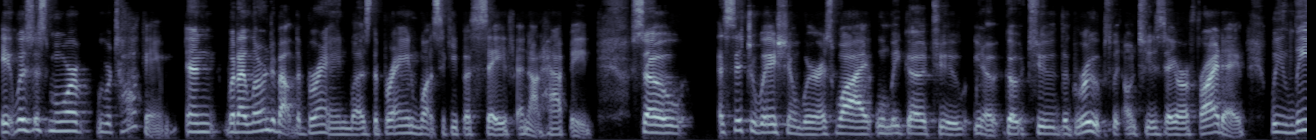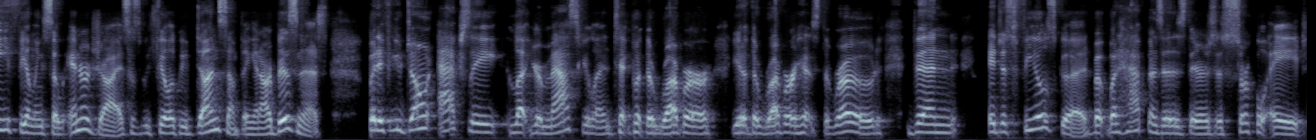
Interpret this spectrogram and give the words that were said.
it was just more we were talking. And what I learned about the brain was the brain wants to keep us safe and not happy. So a situation where it's why when we go to you know go to the groups on tuesday or friday we leave feeling so energized because we feel like we've done something in our business. But if you don't actually let your masculine t- put the rubber you know the rubber hits the road then it just feels good. But what happens is there's a circle eight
